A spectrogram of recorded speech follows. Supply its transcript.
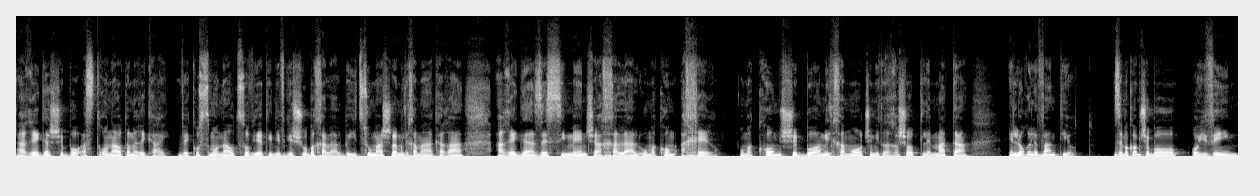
הרגע שבו אסטרונאוט אמריקאי וקוסמונאוט סובייטי נפגשו בחלל בעיצומה של המלחמה הקרה, הרגע הזה סימן שהחלל הוא מקום אחר, הוא מקום שבו המלחמות שמתרחשות למטה הן לא רלוונטיות. זה מקום שבו אויבים,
